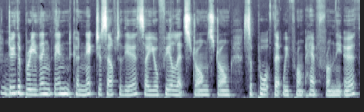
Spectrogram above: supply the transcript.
Mm. do the breathing, then connect yourself to the earth so you'll feel that strong, strong support that we from, have from the earth.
